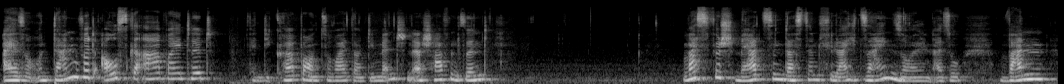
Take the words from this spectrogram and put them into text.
also, und dann wird ausgearbeitet, wenn die Körper und so weiter und die Menschen erschaffen sind, was für Schmerzen das denn vielleicht sein sollen. Also wann,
